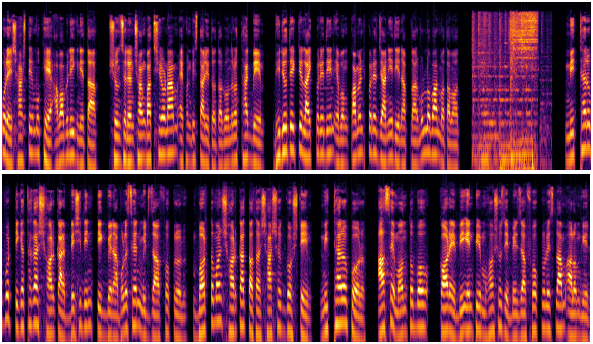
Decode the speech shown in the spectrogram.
করে শাস্তির মুখে আওয়ামী লীগ নেতা। শুনছিলেন সংবাদ শিরোনাম, এখন বিস্তারিত। তবে অনুরোধ থাকবে, ভিডিওতে একটি লাইক করে দিন এবং কমেন্ট করে জানিয়ে দিন আপনার মূল্যবান মতামত। মিথ্যার উপর টিকে থাকা সরকার বেশি দিন টিকবে না বলেছেন মির্জা ফখরুল। বর্তমান সরকার তথা শাসক গোষ্ঠী মিথ্যার উপর আছে মন্তব্য করে বিএনপির মহাসচিব মির্জা ফখরুল ইসলাম আলমগীর।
